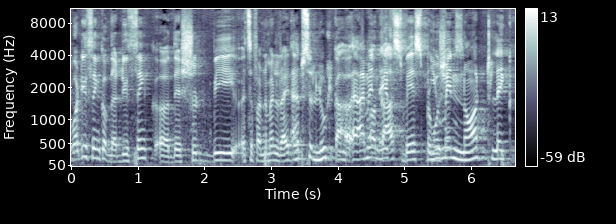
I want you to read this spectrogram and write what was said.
What do you think of that? Do you think uh, there should be? It's a fundamental right. Absolutely. Ca- I mean, caste-based you may not like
